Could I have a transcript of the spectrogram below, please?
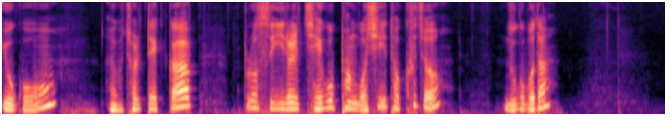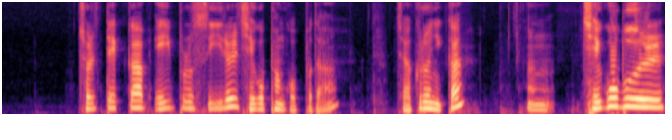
요거 절대값 플러스 2를 제곱한 것이 더 크죠. 누구보다? 절대값 a 플러스 2를 제곱한 것보다 자, 그러니까 음, 제곱을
